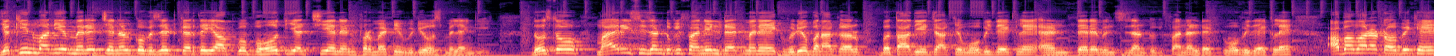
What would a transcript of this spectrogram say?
यकीन मानिए, मेरे चैनल को विज़िट करते ही आपको बहुत ही अच्छी एंड इन्फॉर्मेटिव वीडियोस मिलेंगी। दोस्तों, मायरी सीज़न टू की फाइनल डेट मैंने एक वीडियो बनाकर बता दिए, जाके वो भी देख लें and Tere Bin season two की फाइनल डेट वो भी देख लें। अब हमारा टॉपिक है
